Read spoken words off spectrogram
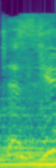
Does you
